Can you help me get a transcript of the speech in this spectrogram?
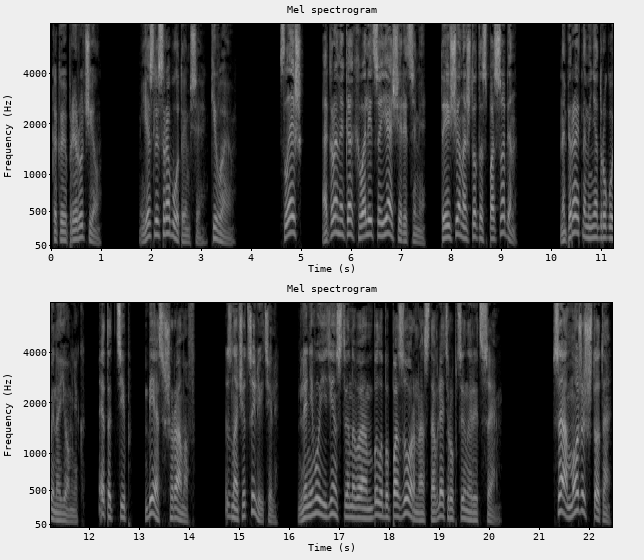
как ее приручил? Если сработаемся, киваю. Слышь, а кроме как хвалиться ящерицами, ты еще на что-то способен? Напирает на меня другой наемник. Этот тип без шрамов. Значит, целитель. Для него единственного было бы позорно оставлять рубцы на лице. «Сам можешь что-то?»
